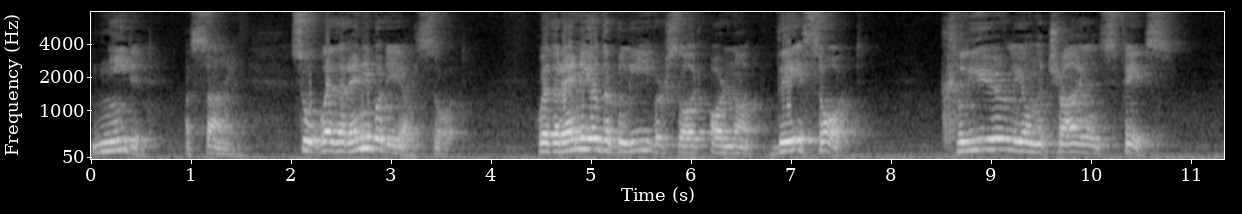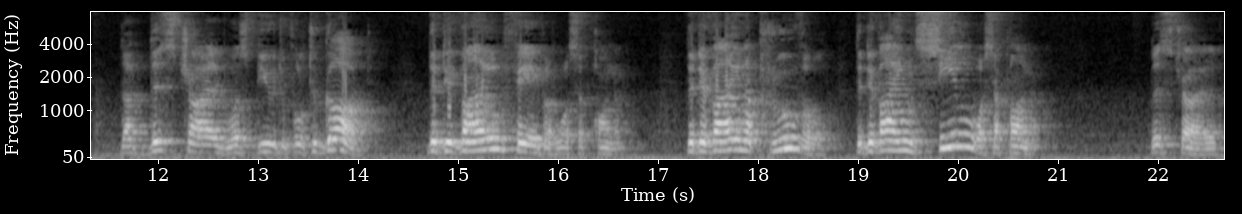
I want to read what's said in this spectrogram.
needed a sign. So whether anybody else saw it, whether any other believer saw it or not, they saw it clearly on the child's face that this child was beautiful to God. The divine favour was upon him, the divine approval, the divine seal was upon him. This child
